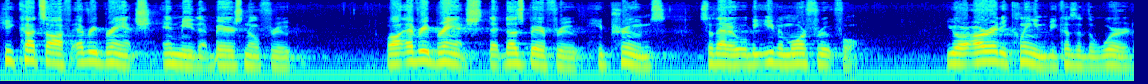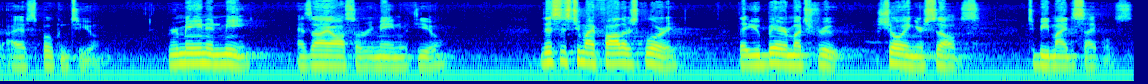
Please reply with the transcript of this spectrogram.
He cuts off every branch in me that bears no fruit while every branch that does bear fruit, he prunes so that it will be even more fruitful. You are already clean because of the word I have spoken to you. Remain in me, as I also remain with you. This is to my Father's glory, that you bear much fruit, showing yourselves to be my disciples.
